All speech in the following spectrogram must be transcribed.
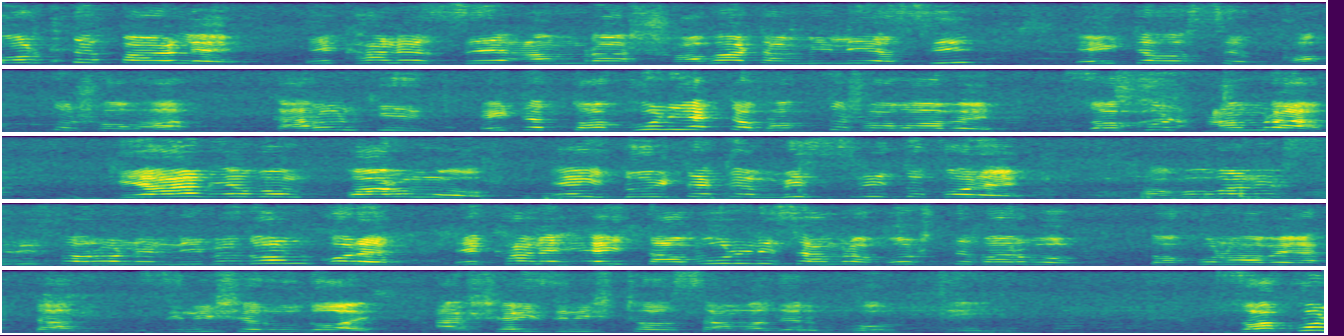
করতে পারলে এখানে যে আমরা সভাটা মিলিয়েছি, এইটা হচ্ছে ভক্ত সভা। কারণ কি? এইটা তখনই একটা ভক্ত সভা হবে যখন আমরা জ্ঞান এবং কর্ম এই দুইটাকে মিশ্রিত করে ভগবানের শ্রীচরণে নিবেদন করে এখানে এই তাবুর নিচে আমরা বসতে পারব, তখন হবে একটা জিনিসের উদয়। আর সেই জিনিসটা হচ্ছে আমাদের ভক্তি। যখন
